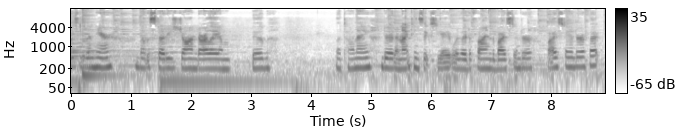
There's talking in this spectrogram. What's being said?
This is in here about the studies John Darley and Bibb Latané did in 1968 where they defined the bystander, bystander effect,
